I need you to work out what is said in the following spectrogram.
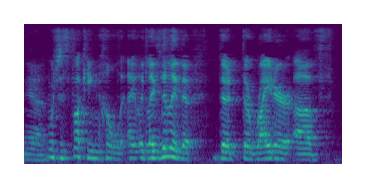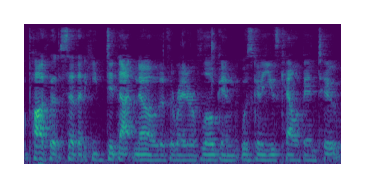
Yeah. Which is fucking hila- like, like literally the, the the writer of Apocalypse said that he did not know that the writer of Logan was going to use Caliban too,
